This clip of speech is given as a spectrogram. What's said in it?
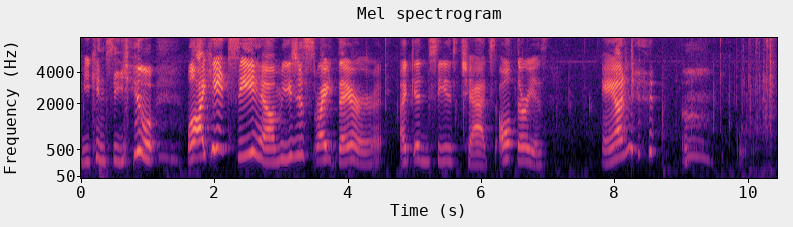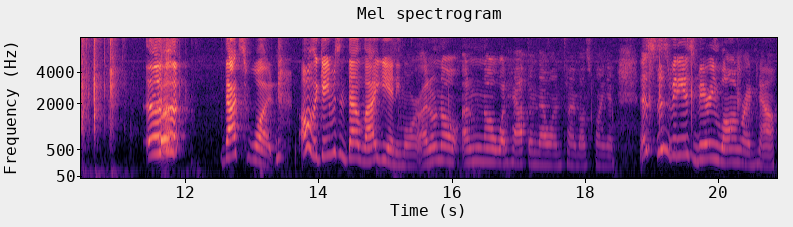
We can see you. Well, I can't see him. He's just right there. I can see his chats. Oh, there he is. And? That's what. Oh, the game isn't that laggy anymore. I don't know. I don't know what happened that one time I was playing it. This this video is very long right now.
